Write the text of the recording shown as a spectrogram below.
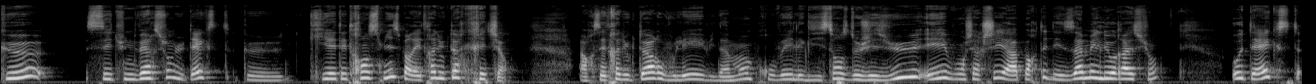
que c'est une version du texte que, qui a été transmise par des traducteurs chrétiens. Alors ces traducteurs voulaient évidemment prouver l'existence de Jésus et vont chercher à apporter des améliorations au texte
